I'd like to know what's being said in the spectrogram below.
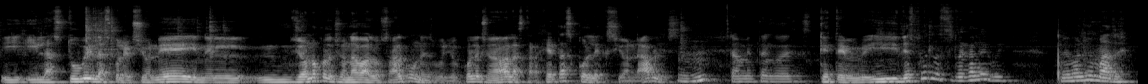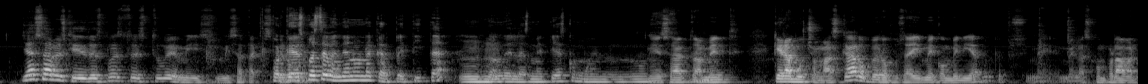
Y, y las tuve y las coleccioné. En el, yo no coleccionaba los álbumes, güey. Yo coleccionaba las tarjetas coleccionables. También tengo esas. Que te, y después las regalé, güey. Me valió madre. Ya sabes que después estuve mis, mis ataques. Porque pero después te vendían una carpetita donde las metías como en... unos- Exactamente. Que era mucho más caro, pero pues ahí me convenía porque pues me, me las compraban.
